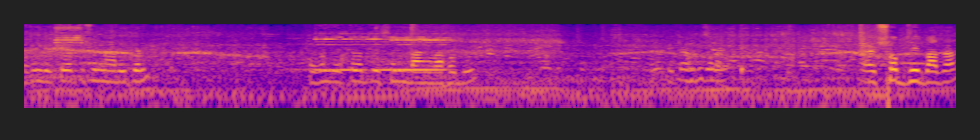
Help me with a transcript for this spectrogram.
এখন দেখতে পাচ্ছেন নারিকেল। এখন দেখতে পাচ্ছেন বাংলা হদু এটা হচ্ছে সবজির বাজার।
